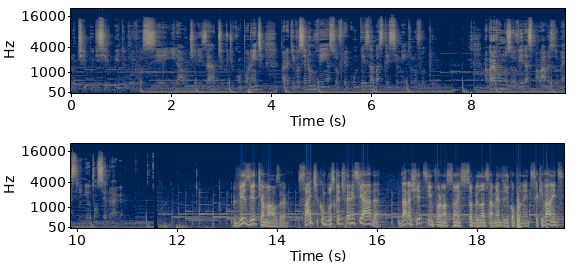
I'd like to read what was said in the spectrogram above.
no tipo de circuito que você irá utilizar, o tipo de componente, para que você não venha sofrer com desabastecimento no futuro. Agora vamos ouvir as palavras do mestre Newton Sebraga. Visite a Mauser, site com busca diferenciada Datasheets e informações sobre o lançamento de componentes equivalentes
